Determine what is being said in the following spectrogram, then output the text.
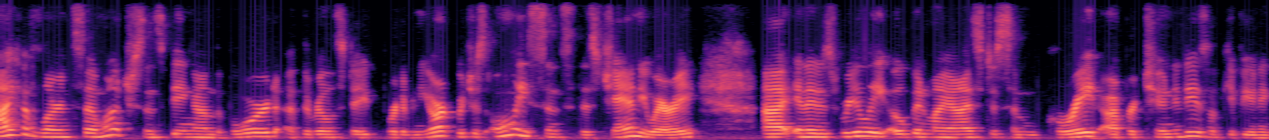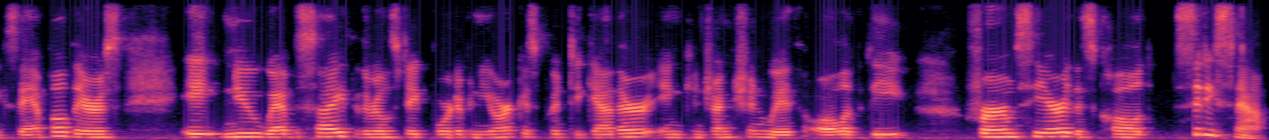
I have learned so much since being on the board of the Real Estate Board of New York, which is only since this January. Uh, and it has really opened my eyes to some great opportunities. I'll give you an example. There's a new website that the Real Estate Board of New York has put together in conjunction with all of the firms here that's called CitySnap.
